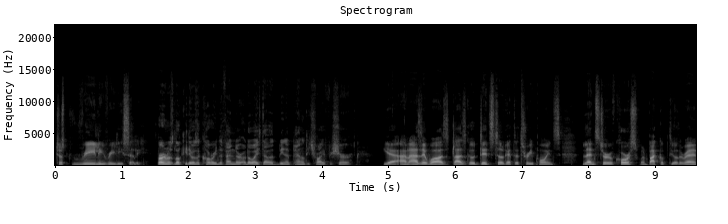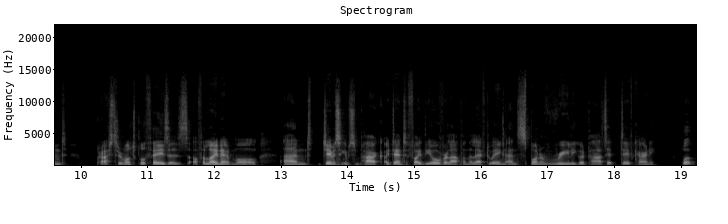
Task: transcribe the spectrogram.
Just really, really silly. Byrne was lucky there was a covering defender, otherwise that would have been a penalty try for sure. Yeah, and as it was, Glasgow did still get the three points. Leinster, of course, went back up the other end, crashed through multiple phases off a line out maul, and Jamison Gibson Park identified the overlap on the left wing and spun a really good pass at Dave Kearney. But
